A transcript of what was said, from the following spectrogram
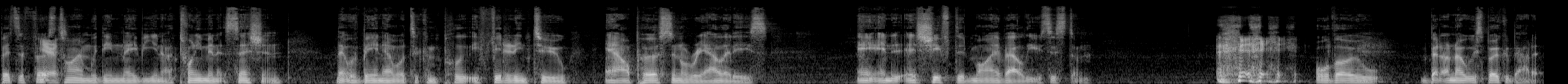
but it's the first yes. time within maybe you know a twenty minute session that we've been able to completely fit it into our personal realities, and, and it has shifted my value system. Although but I know we spoke about it.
